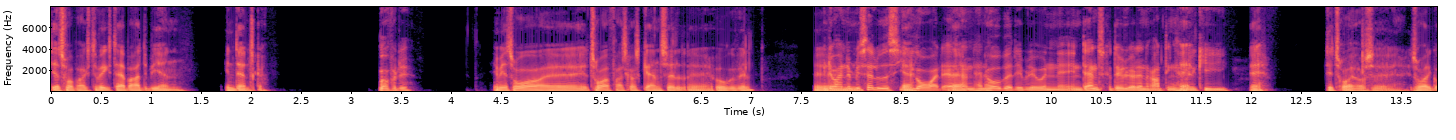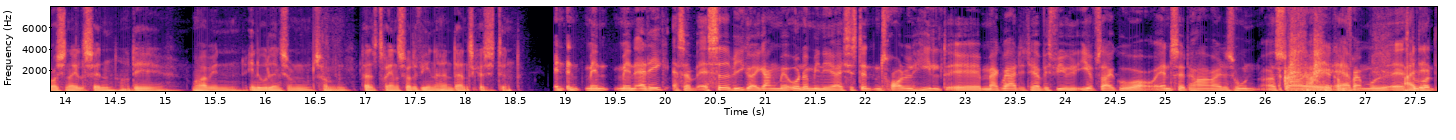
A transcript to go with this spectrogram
jeg tror faktisk, det vigtigste er bare, at det bliver en, en dansker. Hvorfor det? Jamen, jeg tror, øh, jeg tror jeg faktisk også gerne selv, øh, Åke vil. Men det var han nemlig selv ud at sige ja, i går, at, at ja. han, han håbede, at det blev en, en dansker. Det ville være den retning, han ja. ville kigge i. Ja, det tror jeg også. Jeg tror, det er et godt signal at sende. Og det, nu har vi en, en udlænding som, som landstræner, så er det fint at have en dansk assistent. Men, men, men er det ikke, altså sidder vi ikke i gang med at underminere assistentens rolle helt øh, mærkværdigt her, hvis vi i og for sig kunne ansætte Harreides hund, og så øh, komme ja, frem mod... Øh, nej, det,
